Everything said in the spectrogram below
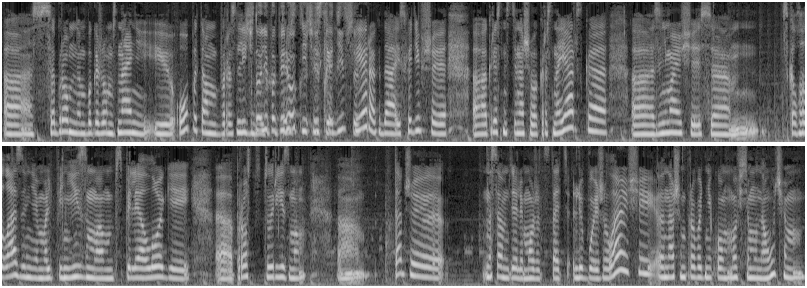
а, с огромным багажом знаний и опытом в различных Вдоль туристических сферах, да, исходившие а, окрестности нашего Красноярска, занимающиеся скалолазанием, альпинизмом, спелеологией, просто туризмом. Также на самом деле может стать любой желающий э, нашим проводником. Мы всему научим.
